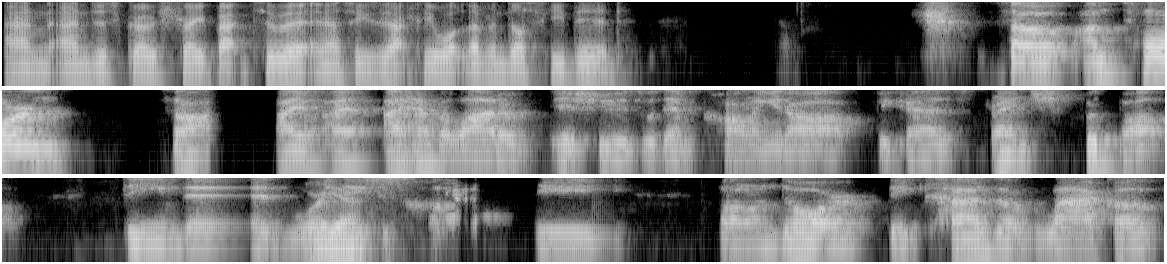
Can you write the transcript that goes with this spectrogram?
and and just go straight back to it. And that's exactly what Lewandowski did. So I'm torn. So I, I, I have a lot of issues with them calling it off because French football deemed it worthy Yes. to call it the Ballon d'Or because of lack of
